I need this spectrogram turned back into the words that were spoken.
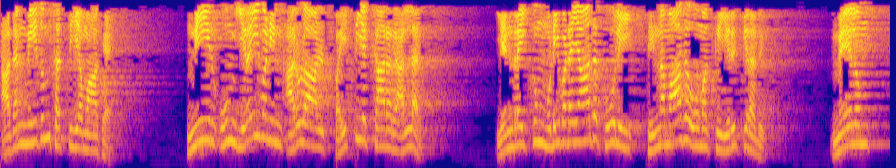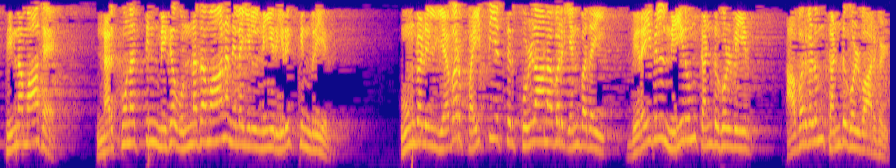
அதன் மீதும் சத்தியமாக. நீர் உம் இறைவனின் அருளால் பைத்தியக்காரர் அல்லர். என்றைக்கும் முடிவடையாத கூலி சின்னமாக உமக்கு இருக்கிறது. மேலும் சின்னமாக நற்குணத்தின் மிக உன்னதமான நிலையில் நீர் இருக்கின்றீர். உங்களில் எவர் பைத்தியத்திற்குள்ளானவர் என்பதை விரைவில் நீரும் கண்டுகொள்வீர். அவர்களும் கண்டுகொள்வார்கள்.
